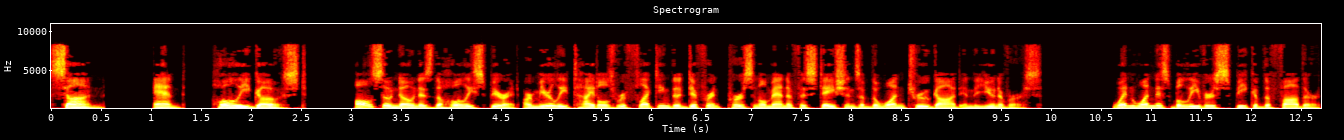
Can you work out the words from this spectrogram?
Son, and Holy Ghost, also known as the Holy Spirit, are merely titles reflecting the different personal manifestations of the one true God in the universe. When oneness believers speak of the Father,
